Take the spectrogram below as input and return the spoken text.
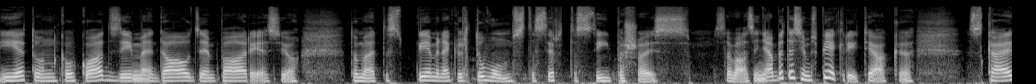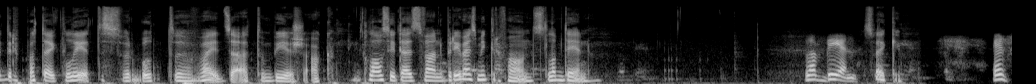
iet un kaut ko atzīmē daudziem pāries, jo tomēr tas pieminekļa tuvums, tas ir tas īpašais savā ziņā. Bet es jums piekrītu, jā, ka skaidri pateikt lietas varbūt vajadzētu biežāk. Klausītājs zvana brīvais mikrofons. Labdien! Labdien! Sveiki! Es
